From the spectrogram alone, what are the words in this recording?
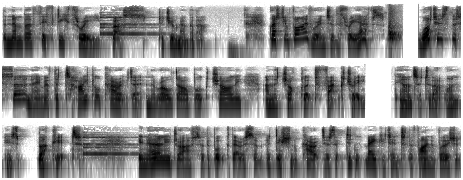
the number 53 bus. Did you remember that? Question five, we're into the three F's. What is the surname of the title character in the Roald Dahl book Charlie and the Chocolate Factory? The answer to that one is Bucket. In early drafts of the book, there are some additional characters that didn't make it into the final version.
